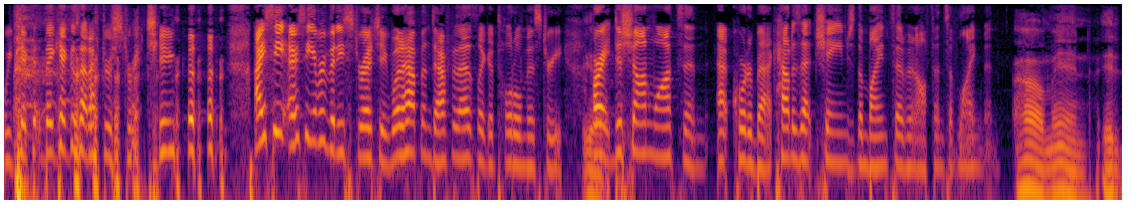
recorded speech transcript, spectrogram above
We kick. They kick us out after stretching. I see. I see everybody stretching. What happens after that is like a total mystery. Yeah. All right, Deshaun Watson at quarterback. How does that change the mindset of an offensive lineman? Oh man, it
